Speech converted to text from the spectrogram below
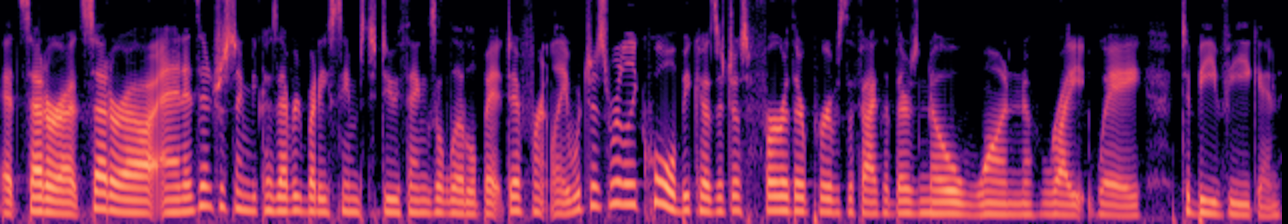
et cetera, et cetera. And it's interesting because everybody seems to do things a little bit differently, which is really cool because it just further proves the fact that there's no one right way to be vegan.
